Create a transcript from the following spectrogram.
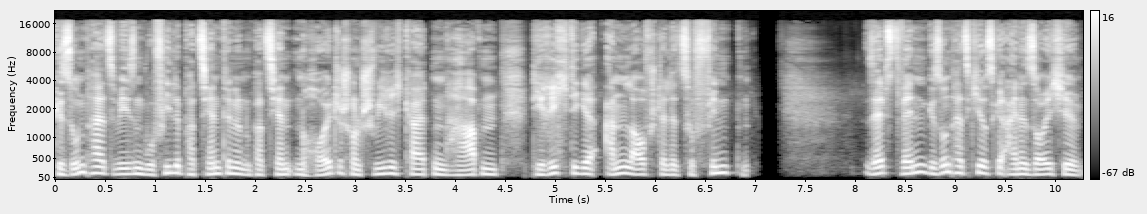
Gesundheitswesen, wo viele Patientinnen und Patienten heute schon Schwierigkeiten haben, die richtige Anlaufstelle zu finden? Selbst wenn Gesundheitskioske eine solche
